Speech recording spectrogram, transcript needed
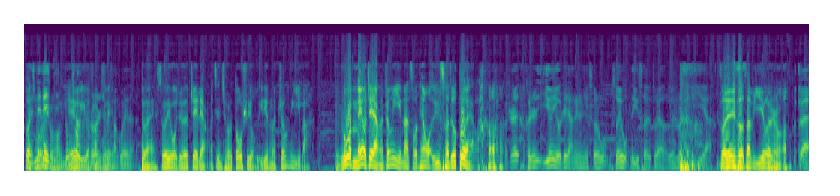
断球的时候也有一个犯规，犯规的。对，所以我觉得这两个进球都是有一定的争议吧。对，如果没有这两个争议，那昨天我的预测就对了。可是可是因为有这两个争议，所以我所以我的预测就对了。我跟你说三比一啊，昨天预测三比一了是吗？对，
